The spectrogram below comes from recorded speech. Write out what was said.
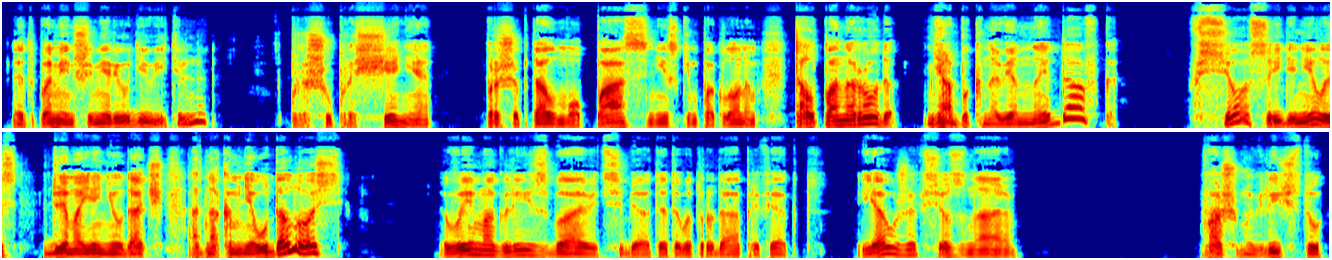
Это по меньшей мере удивительно. — Прошу прощения, — прошептал Мопа с низким поклоном. — Толпа народа, необыкновенная давка. Все соединилось для моей неудачи, однако мне удалось. Вы могли избавить себя от этого труда, префект. Я уже все знаю. — Вашему Величеству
